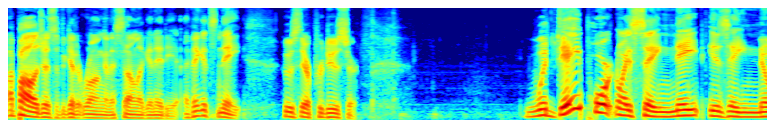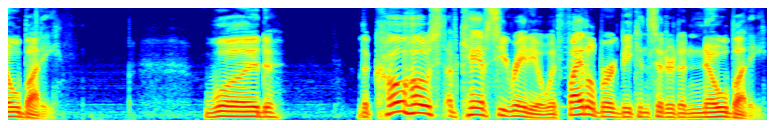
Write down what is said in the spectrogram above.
I apologize if I get it wrong and I sound like an idiot. I think it's Nate who's their producer. Would Dave Portnoy say Nate is a nobody? Would the co-host of KFC Radio would Feitelberg be considered a nobody?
